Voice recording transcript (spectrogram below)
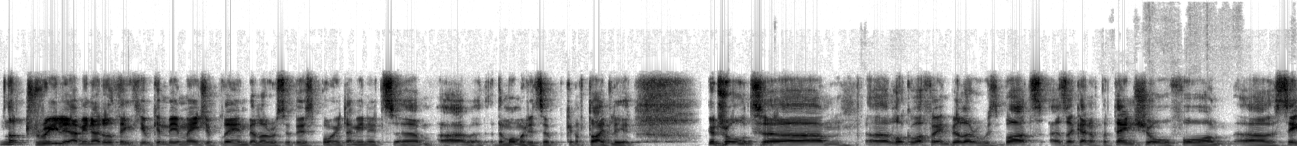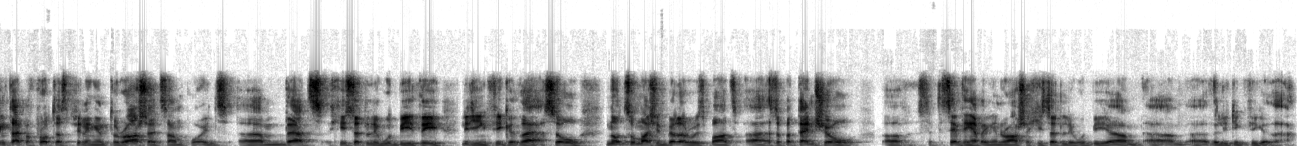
Not really. I mean, I don't think he can be a major player in Belarus at this point. I mean, it's um, uh, at the moment it's a kind of tightly controlled um, uh, local affair in Belarus, but as a kind of potential for uh, same type of protest spilling into Russia at some point, um, that he certainly would be the leading figure there. So not so much in Belarus, but uh, as a potential uh, same thing happening in Russia, he certainly would be um, um uh, the leading figure there.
